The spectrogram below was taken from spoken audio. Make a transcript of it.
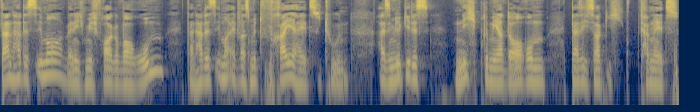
dann hat es immer, wenn ich mich frage, warum, dann hat es immer etwas mit Freiheit zu tun. Also mir geht es nicht primär darum, dass ich sage, ich kann mir jetzt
